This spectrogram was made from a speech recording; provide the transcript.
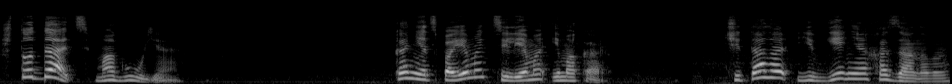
что дать могу я. Конец поэмы «Телема и Макар». Читала Евгения Хазанова.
